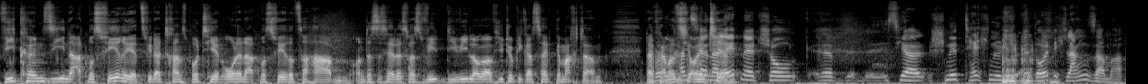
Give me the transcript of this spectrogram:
wie können sie eine Atmosphäre jetzt wieder transportieren, ohne eine Atmosphäre zu haben. Und das ist ja das, was die Vlogger auf YouTube die ganze Zeit gemacht haben. Da Aber kann man du sich kannst ja in orientieren. einer Late-Night-Show, äh, ist ja schnitttechnisch äh, deutlich langsamer.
